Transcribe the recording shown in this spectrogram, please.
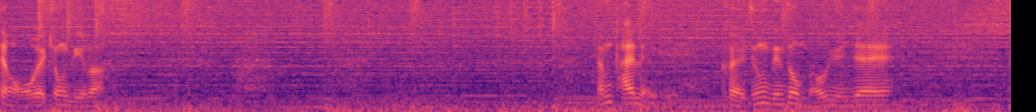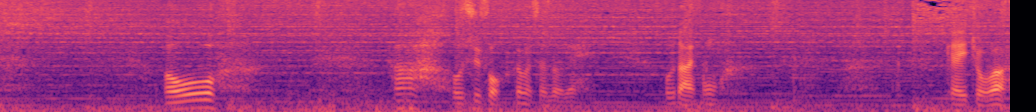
即係我嘅終點啦。咁睇嚟，佢離終點都唔係好遠啫。好啊，好舒服，今日上到嚟，好大風。繼續啊，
